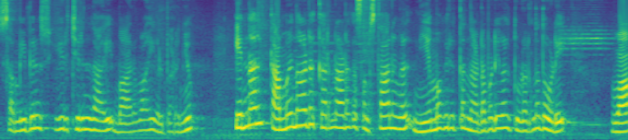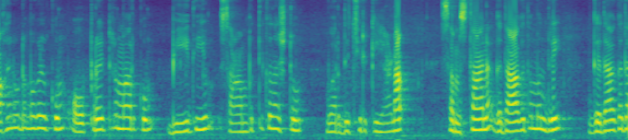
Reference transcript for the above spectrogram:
സമീപനം സ്വീകരിച്ചിരുന്നതായി ഭാരവാഹികൾ പറഞ്ഞു. എന്നാൽ തമിഴ്നാട് കർണാടക സംസ്ഥാനങ്ങൾ നിയമവിരുദ്ധ നടപടികൾ തുടർന്നതോടെ വാഹന ഉടമകൾക്കും ഓപ്പറേറ്റർമാർക്കും ഭീതിയും സാമ്പത്തിക നഷ്ടവും വർദ്ധിച്ചിരിക്കുകയാണ്. സംസ്ഥാന ഗതാഗത മന്ത്രി ഗതാഗത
